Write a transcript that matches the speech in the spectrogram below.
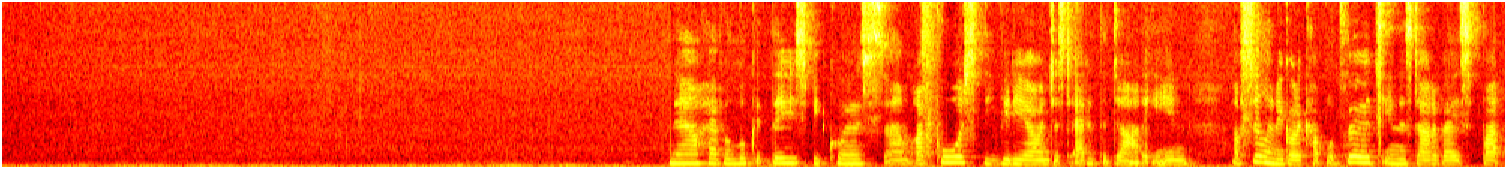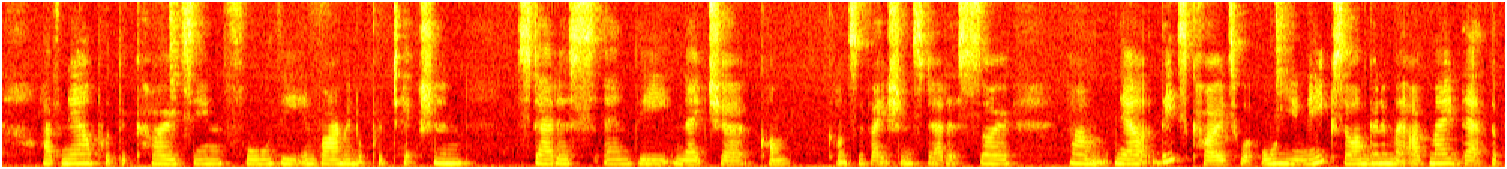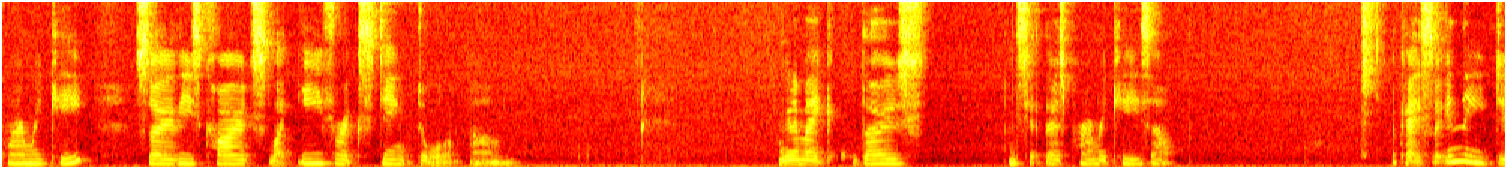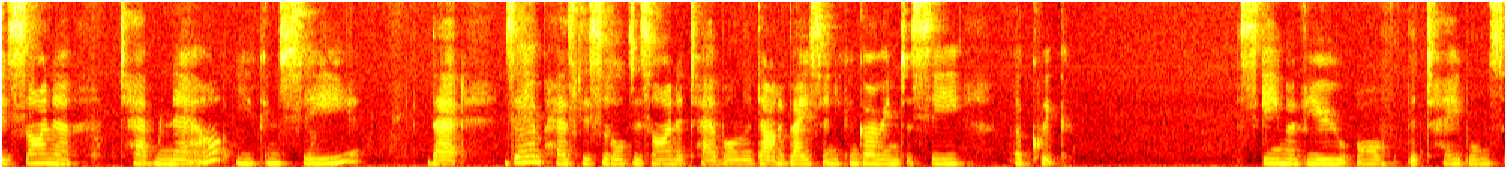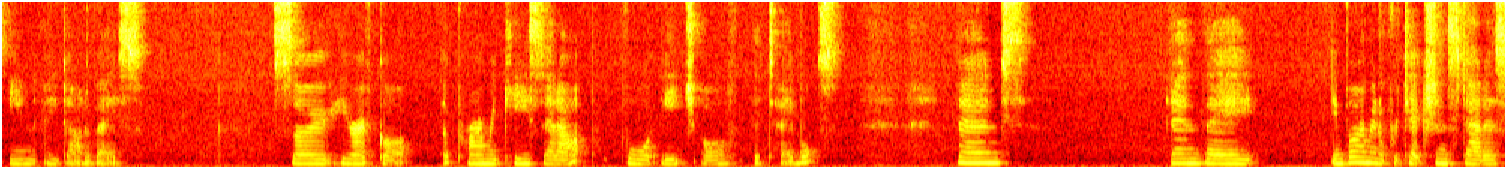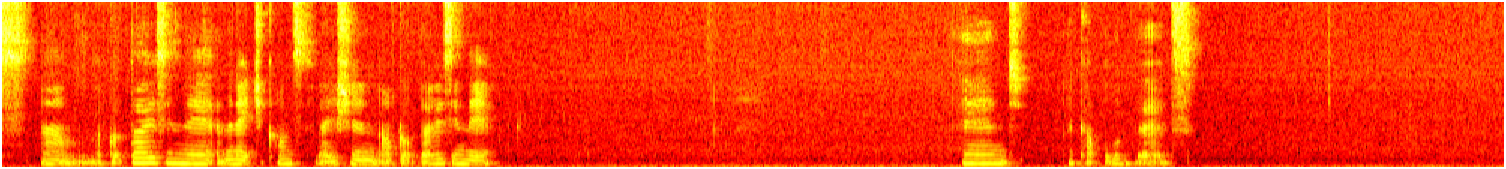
now have a look at these because um, I paused the video and just added the data in. I've still only got a couple of birds in this database but I've now put the codes in for the environmental protection status and the nature conservation status. So um, now these codes were all unique, so I'm going to make, I've made that the primary key. So these codes like E for extinct or um, I'm going to make those and set those primary keys up. Okay, so in the designer tab now, you can see that XAMPP has this little designer tab on the database and you can go in to see a quick schema view of the tables in a database. So here I've got a primary key set up for each of the tables and and they environmental protection status um, I've got those in there and the nature conservation I've got those in there and a couple of birds.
